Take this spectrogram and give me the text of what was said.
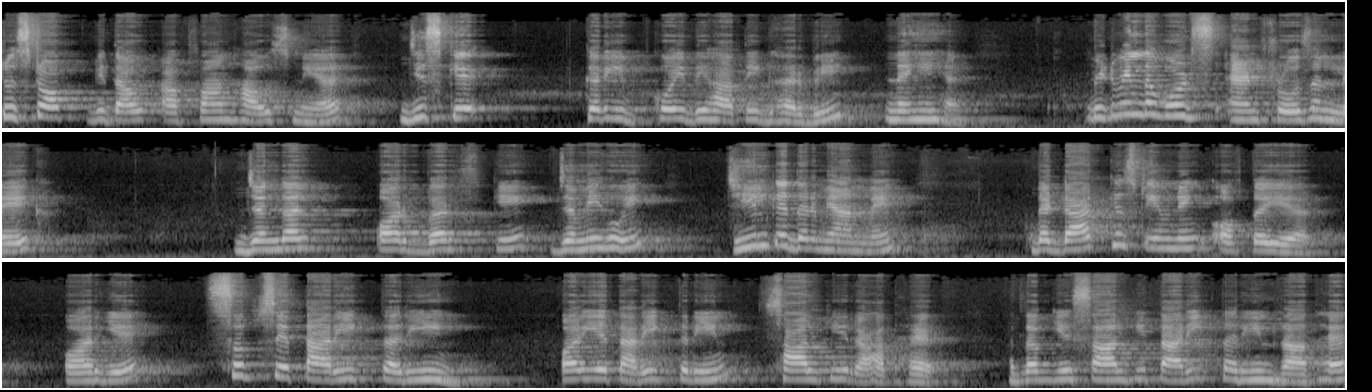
To stop without a farm house near जिसके करीब कोई देहाती घर भी नहीं है। Between the woods and frozen lake जंगल और बर्फ़ की जमी हुई झील के दरमियान में the darkest evening of the year. और ये सबसे तारीख तरीन, और ये तारीख तरीन साल की रात है। मतलब ये साल की तारीख तरीन रात है।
